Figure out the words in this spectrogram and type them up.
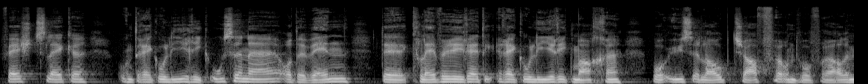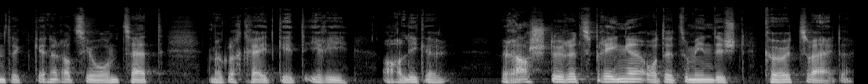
festzulegen und Regulierung rausnehmen oder wenn, die clevere Regulierung machen, wo uns erlaubt zu schaffen und wo vor allem der Generation Z die Möglichkeit gibt, ihre Anliegen rasch durchzubringen oder zumindest gehört zu werden.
